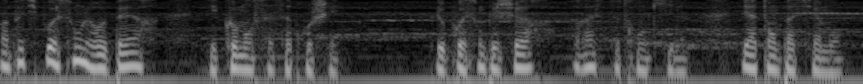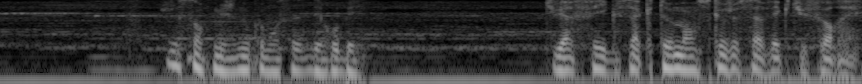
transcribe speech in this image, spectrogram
Un petit poisson le repère et commence à s'approcher. Le poisson pêcheur reste tranquille et attend patiemment. Je sens que mes genoux commencent à se dérober. Tu as fait exactement ce que je savais que tu ferais.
